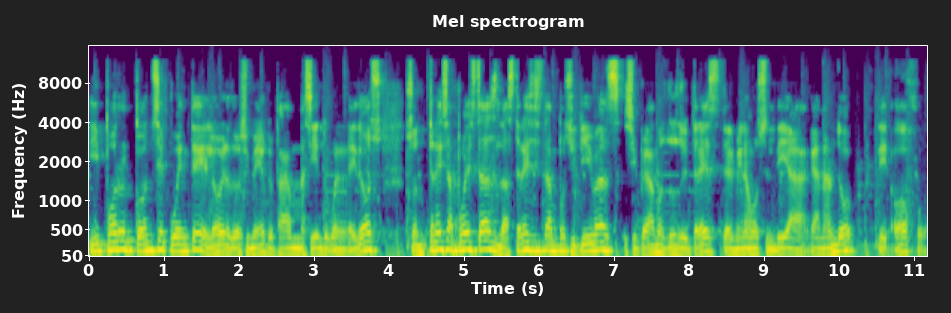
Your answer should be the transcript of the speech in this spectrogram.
y por consecuente el over 2 y medio que paga más 142. Son tres apuestas, las tres están positivas. Si pegamos dos de tres, terminamos el día ganando. ojo,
